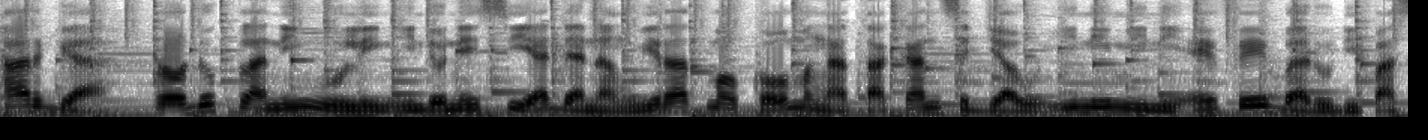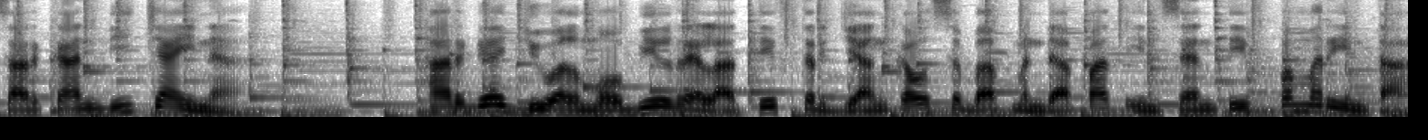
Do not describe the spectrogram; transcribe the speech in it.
Harga Produk Planning Wuling Indonesia Danang Wiratmoko mengatakan sejauh ini Mini EV baru dipasarkan di China. Harga jual mobil relatif terjangkau sebab mendapat insentif pemerintah.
